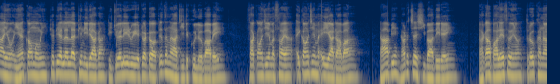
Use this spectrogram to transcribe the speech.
အာယုံအရန်ကောင်းမွန်ပြီးဖြက်ဖြက်လက်လက်ဖြစ်နေတာကဒီကျွဲလေးတွေအတွက်တော့ပြဿနာကြီးတစ်ခုလိုပါပဲ။စားကောင်းခြင်းမစားရအိတ်ကောင်းခြင်းမအိပ်ရတာပါ။ဒါအပြင်နောက်တစ်ချက်ရှိပါသေးတယ်။ဒါကဘာလဲဆိုရင်တော့သူတို့ခန္ဓာ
